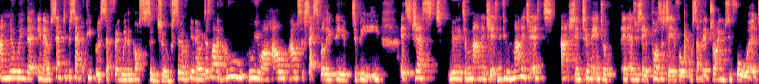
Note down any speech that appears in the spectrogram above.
and knowing that you know seventy percent of people are suffering with imposter syndrome. So you know it doesn't matter who who you are, how how successful they appear to be. It's just learning to manage it, and if you can manage it actually and turn it into a, as you say, a positive or, or something that drives you forward.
